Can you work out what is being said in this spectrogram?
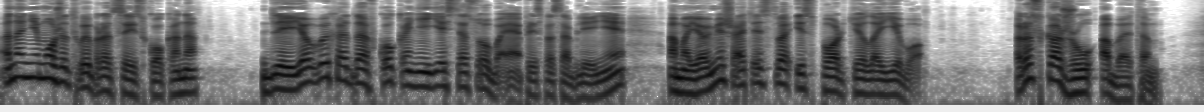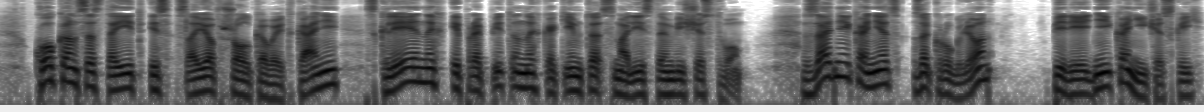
Она не может выбраться из кокона. Для ее выхода в коконе есть особое приспособление, а мое вмешательство испортило его. Расскажу об этом. Кокон состоит из слоев шелковой ткани, склеенных и пропитанных каким-то смолистым веществом. Задний конец закруглен, передний конический.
